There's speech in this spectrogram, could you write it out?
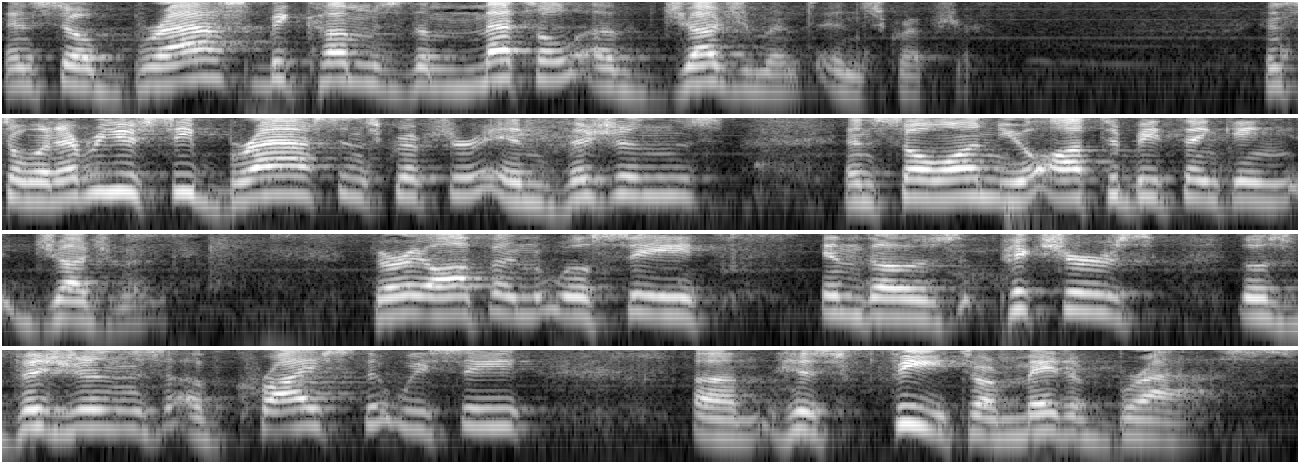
And so, brass becomes the metal of judgment in Scripture. And so, whenever you see brass in Scripture, in visions and so on, you ought to be thinking judgment. Very often, we'll see in those pictures, those visions of Christ that we see, um, his feet are made of brass.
